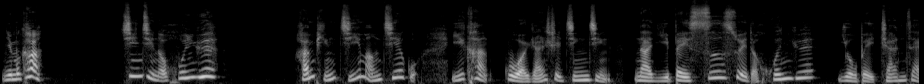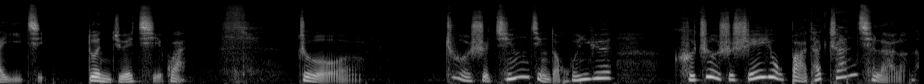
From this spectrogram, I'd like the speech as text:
你们看，晶晶的婚约。”韩平急忙接过，一看，果然是晶晶那已被撕碎的婚约又被粘在一起，顿觉奇怪。这，这是晶晶的婚约，可这是谁又把它粘起来了呢？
